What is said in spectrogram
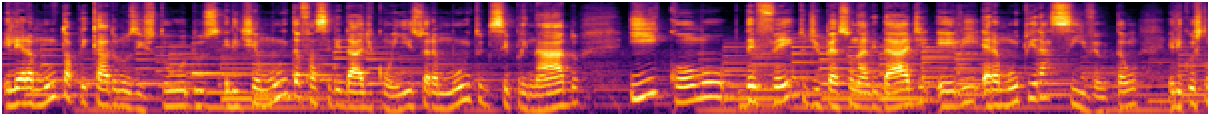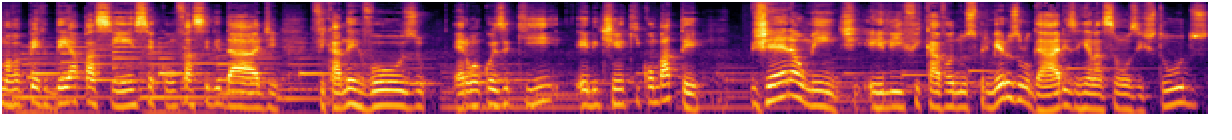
Ele era muito aplicado nos estudos, ele tinha muita facilidade com isso, era muito disciplinado e como defeito de personalidade, ele era muito irascível. Então, ele costumava perder a paciência com facilidade, ficar nervoso. Era uma coisa que ele tinha que combater. Geralmente ele ficava nos primeiros lugares em relação aos estudos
